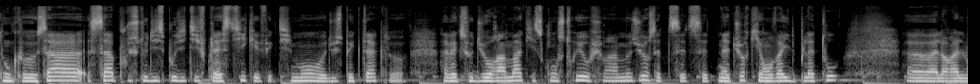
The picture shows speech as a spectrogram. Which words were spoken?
Donc ça, ça plus le dispositif plastique effectivement du spectacle euh, avec ce diorama qui se construit au fur et à mesure, cette, cette, cette nature qui envahit le plateau. Euh, alors elle,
